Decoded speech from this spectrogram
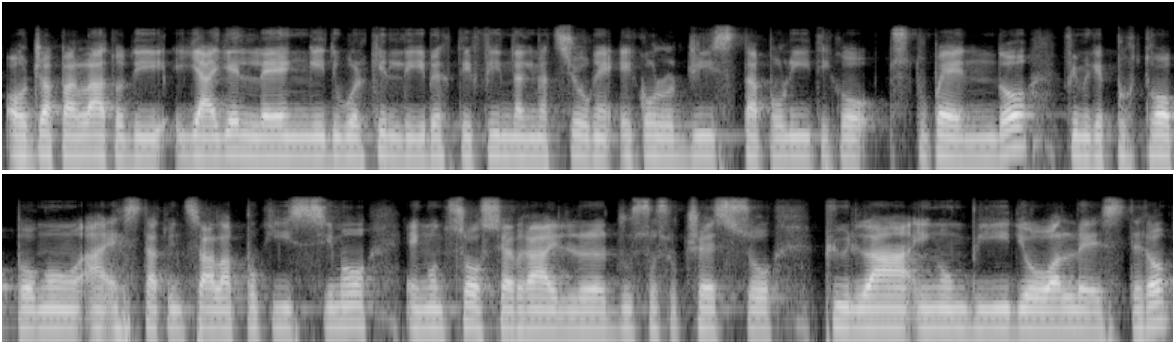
Ho già parlato di Yaya e Lenny, di Walking Liberty, film d'animazione ecologista, politico, stupendo, film che purtroppo non è stato in sala pochissimo e non so se avrà il giusto successo più in là in un video o all'estero.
